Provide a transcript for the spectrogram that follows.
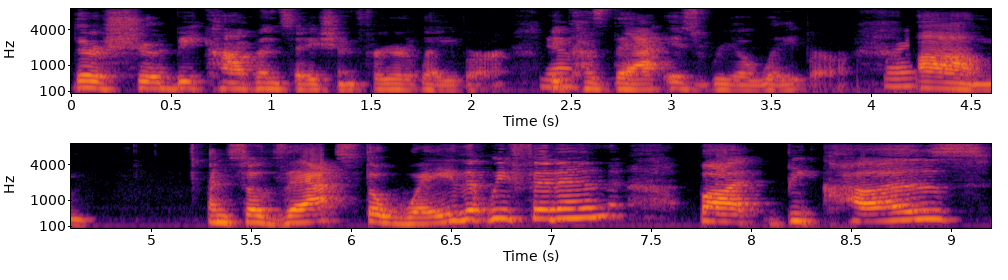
there should be compensation for your labor Yeah. because that is real labor Right. um, and so that's the way that we fit in. But because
